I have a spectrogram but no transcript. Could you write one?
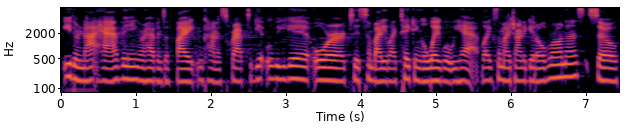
either not having or having to fight and kind of scrap to get what we get, or to somebody like taking away what we have, like somebody trying to get over on us. So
